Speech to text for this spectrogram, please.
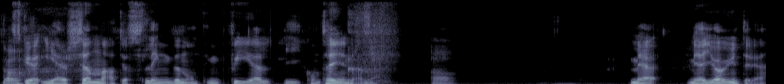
Ja. Ska jag erkänna att jag slängde någonting fel i containern? ja. Men jag, men jag gör ju inte det.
